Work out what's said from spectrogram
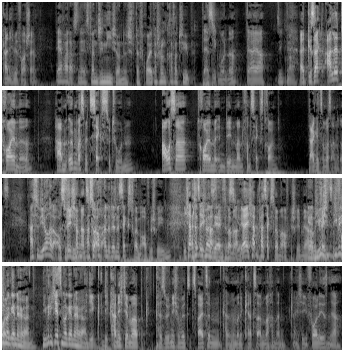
Kann ich mir vorstellen. Der war das, ne? Das war ein Genie schon. Der Freud war schon ein krasser Typ. Der Sigmund, ne? Ja, ja. Sigmar. Er hat gesagt, alle Träume haben irgendwas mit Sex zu tun, außer Träume, in denen man von Sex träumt. Da geht's um was anderes. Hast du die auch alle finde ich aufgeschrieben? schon ganz Hast du auch alle eigentlich. deine Sexträume aufgeschrieben? Ich habe Das tatsächlich ein paar Sexträume. Ja, ich habe ein paar Sexträume aufgeschrieben, ja. Ja, die, will ich, jetzt die will ich mal gerne hören. Die will ich jetzt mal gerne hören. Die, die kann ich dir mal persönlich, wenn wir zu zweit sind, kann ich mir mal eine Kerze anmachen, dann kann ich dir die vorlesen, ja.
